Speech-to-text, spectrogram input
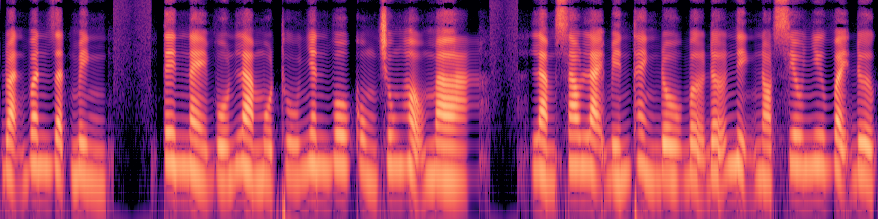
Đoạn Vân giật mình. Tên này vốn là một thú nhân vô cùng trung hậu mà. Làm sao lại biến thành đồ bở đỡ nịnh nọt siêu như vậy được?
